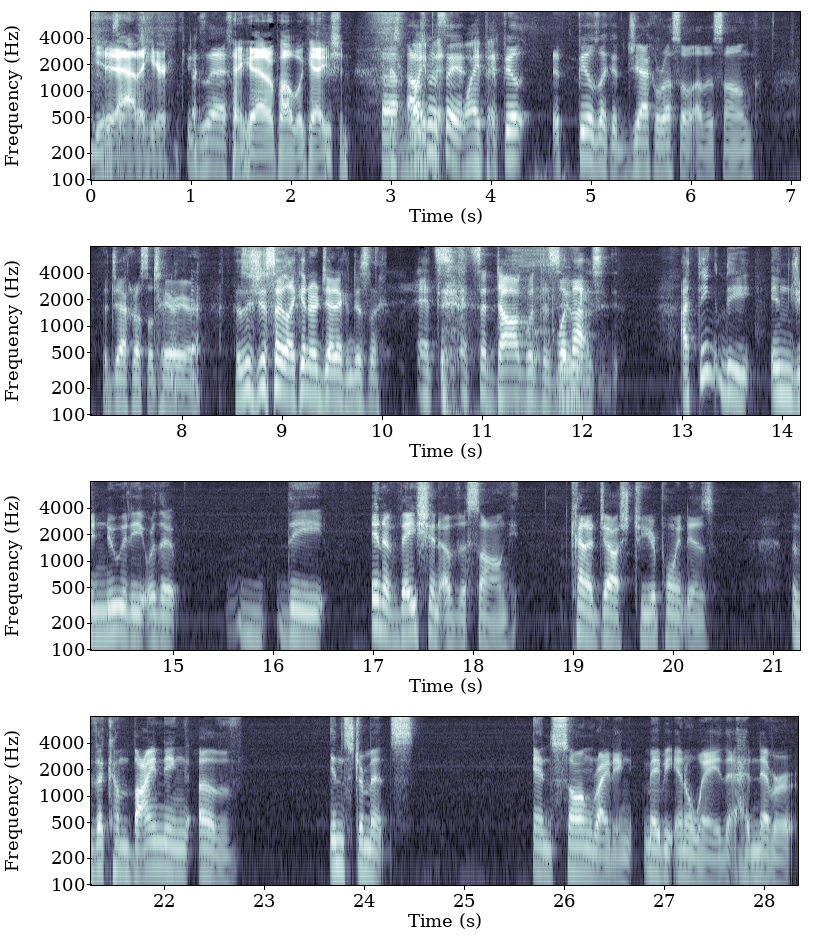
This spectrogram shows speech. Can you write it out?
Get it out of here. Exactly. Take it out of publication. Uh, Just I was gonna it, say it, wipe it. it. feel, it feels like a Jack Russell of a song, the Jack Russell Terrier, because it's just so like energetic and just like. It's it's a dog with the Well, not- zoomies. I think the ingenuity or the the innovation of the song, kind of Josh, to your point, is the combining of instruments and songwriting, maybe in a way that had never,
